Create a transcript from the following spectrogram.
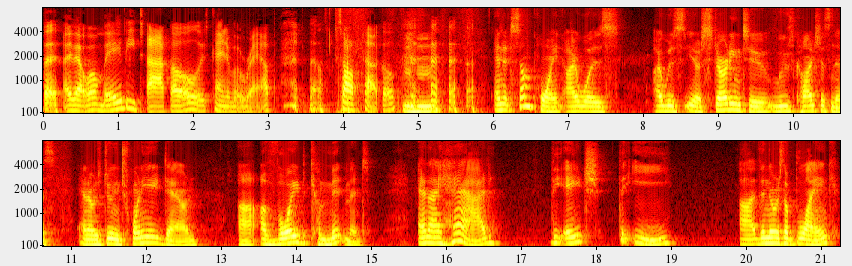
but I thought, well, maybe taco is kind of a wrap. No, soft taco. Mhm. and at some point, I was, I was, you know, starting to lose consciousness, and I was doing 28 down, uh, avoid commitment, and I had the H, the E, uh, then there was a blank,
